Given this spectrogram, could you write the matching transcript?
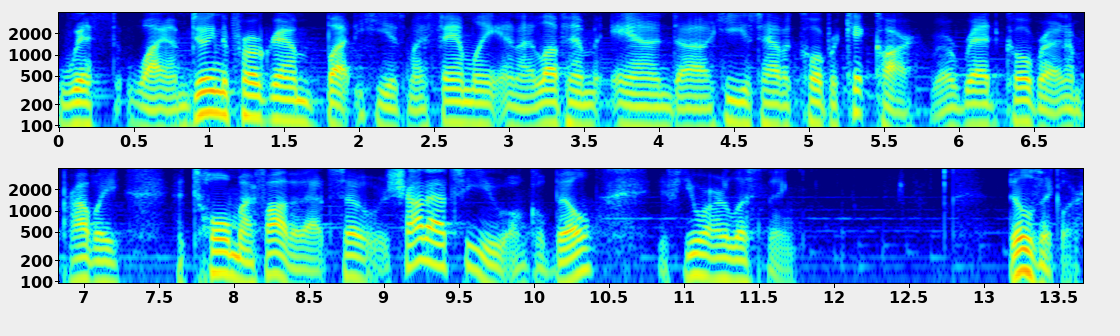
with why I'm doing the program, but he is my family and I love him. And uh, he used to have a Cobra kit car, a red Cobra, and I'm probably had told my father that. So shout out to you, Uncle Bill, if you are listening. Bill Ziegler.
